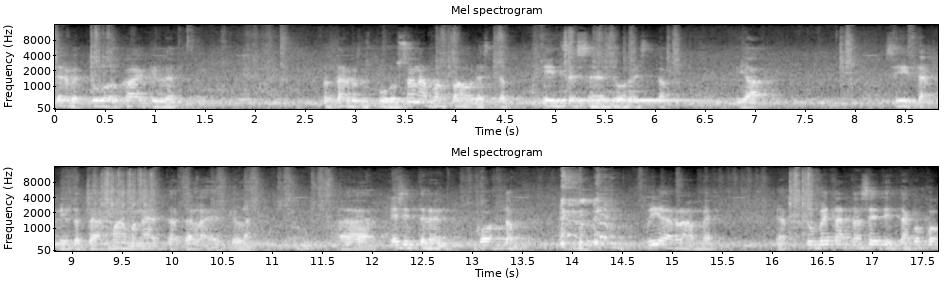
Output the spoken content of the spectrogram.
tervetuloa kaikille. On tarkoitus puhua sananvapaudesta, itsesensuurista, ja siitä, miltä tämä maailma näyttää tällä hetkellä. Ää, esittelen kohta vieraamme ja tuun vetää tämän setin. Tämä koko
